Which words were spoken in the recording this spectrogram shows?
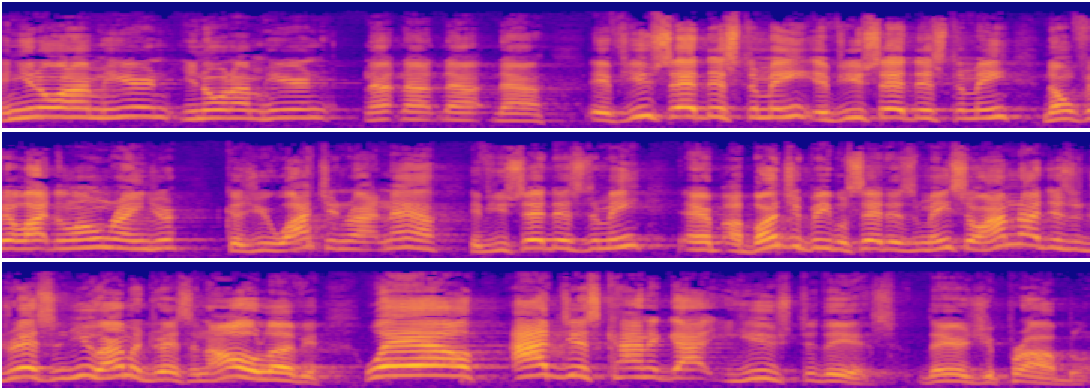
And you know what I'm hearing? You know what I'm hearing? Now, now, now, now, if you said this to me, if you said this to me, don't feel like the Lone Ranger because you're watching right now. If you said this to me, eh, a bunch of people said this to me, so I'm not just addressing you, I'm addressing all of you. Well, I've just kind of got used to this. There's your problem.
